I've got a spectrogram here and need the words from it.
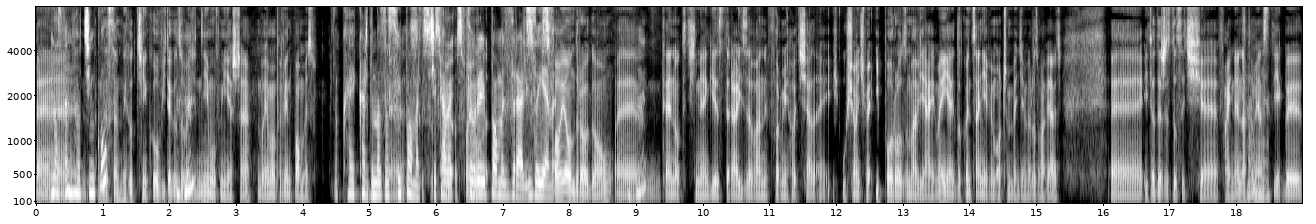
następnych odcinków? Następnych odcinków i tego, co mhm. będzie, nie mów mi jeszcze, bo ja mam pewien pomysł. Okej, okay, każdy ma za swój e, pomysł. Ciekawe, swoją, który pomysł zrealizujemy. Swoją drogą e, mhm. ten odcinek jest realizowany w formie choć usiądźmy i porozmawiajmy. Ja do końca nie wiem, o czym będziemy rozmawiać. E, I to też jest dosyć e, fajne. Natomiast fajne. jakby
